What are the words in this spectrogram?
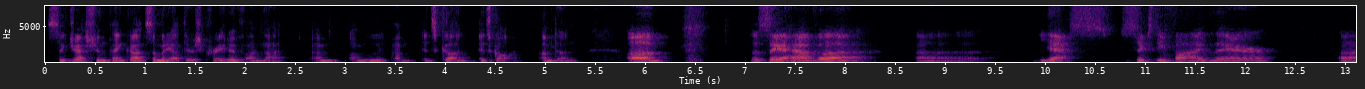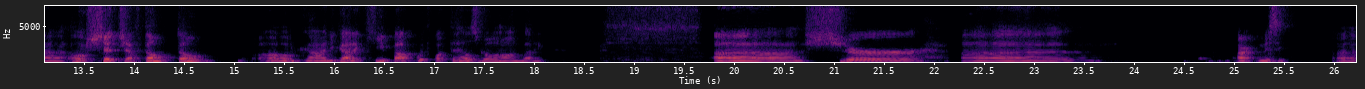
suggestion. Thank God somebody out there is creative. I'm not. I'm. I'm. I'm it's gone. It's gone. I'm done. Um, let's say I have. Uh, uh, yes, 65 there. Uh, oh shit, Jeff, don't don't. Oh God, you got to keep up with what the hell's going on, buddy. Uh, sure. Uh, all right, let me see. Uh,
